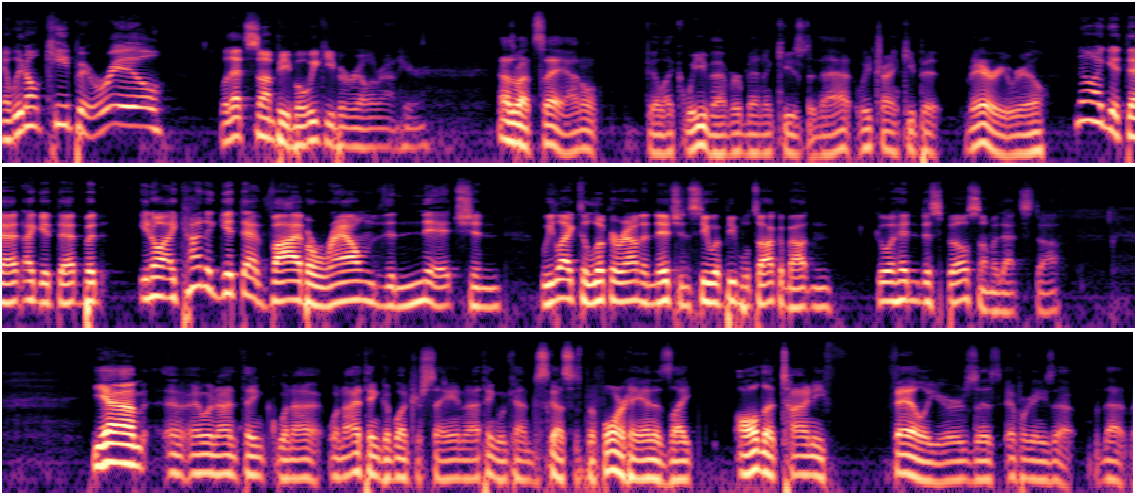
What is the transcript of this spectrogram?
and we don't keep it real. Well, that's some people. We keep it real around here. I was about to say, I don't feel like we've ever been accused of that. We try and keep it very real. No, I get that. I get that. But, you know, I kind of get that vibe around the niche, and we like to look around a niche and see what people talk about and go ahead and dispel some of that stuff. Yeah, um, and when I think when I when I think of what you're saying, and I think we kind of discussed this beforehand, is like all the tiny failures, if we're going to use that that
